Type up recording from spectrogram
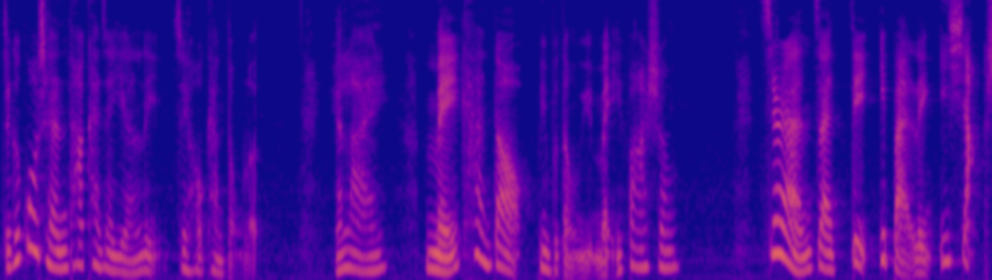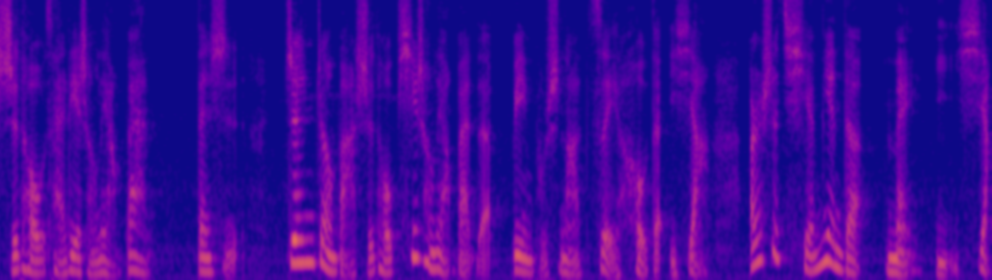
整个过程他看在眼里，最后看懂了。原来没看到并不等于没发生。虽然在第一百零一下石头才裂成两半，但是真正把石头劈成两半的，并不是那最后的一下，而是前面的每一下。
